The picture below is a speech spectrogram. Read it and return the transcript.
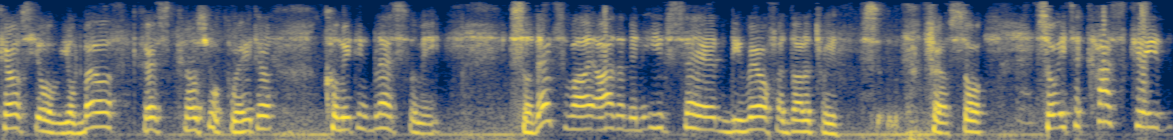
curse your, your birth, curse, curse your creator, committing blasphemy. So that's why Adam and Eve said, beware of idolatry first. So, so it's a cascade,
